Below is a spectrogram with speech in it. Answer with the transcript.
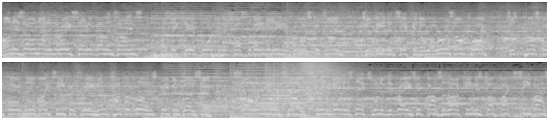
On his own out of the race there at Valentine's as they clear four out across the bay. The leader from Oscar Time jumping in in second. Auroras Encore just past for third now by T for three. Then Cappa Bleu is creeping closer. Soll on the inside. Swing Bill is next, one of the greys with Balthazar King has dropped back. Seabass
